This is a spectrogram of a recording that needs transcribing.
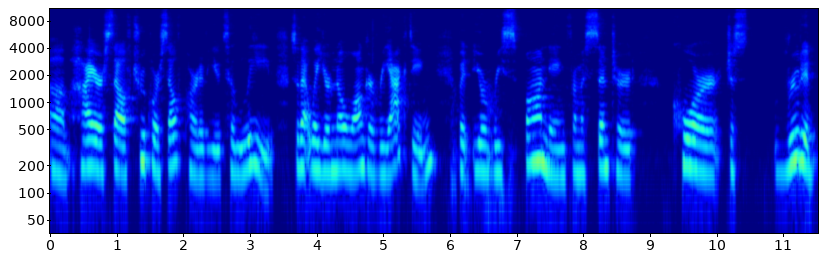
um, higher self, true core self part of you to lead. So that way you're no longer reacting, but you're responding from a centered, core, just rooted,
